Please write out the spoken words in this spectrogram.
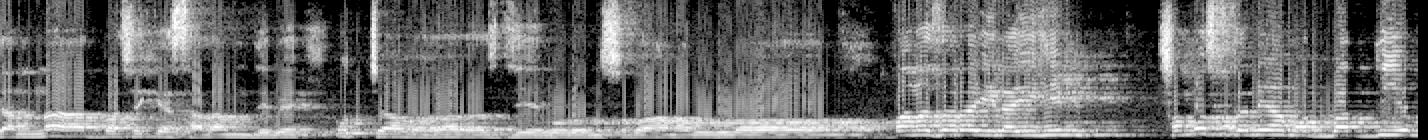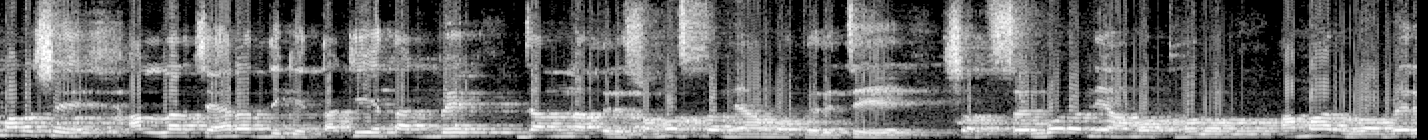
জান্নাতবাসীকে সালাম দিবে। উচ্চ আওয়াজ দিয়ে বলুন, সুবহানাল্লাহ। ফানাজারা ইলাইহিম সমস্ত নিয়ামত বাদ দিয়ে মানুষে আল্লাহর চেহারার দিকে তাকিয়ে থাকবে। জান্নাতের সমস্ত নিয়ামতের চেয়ে সবচেয়ে বড় নিয়ামত হলো আমার রবের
